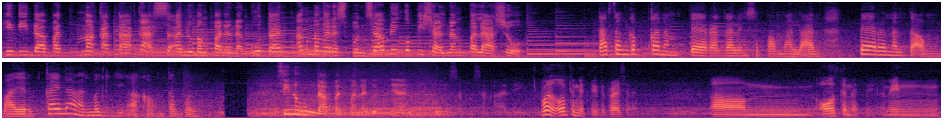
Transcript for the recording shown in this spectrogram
hindi dapat makatakas sa anumang pananagutan ang mga responsableng opisyal ng palasyo. Tatanggap ka ng pera galing sa pamahalaan, pera ng taong bayan, kailangan magiging accountable. Sino hong dapat managot niyan kung sakasakaling? Well, ultimately, the president. Um, ultimately, I mean,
